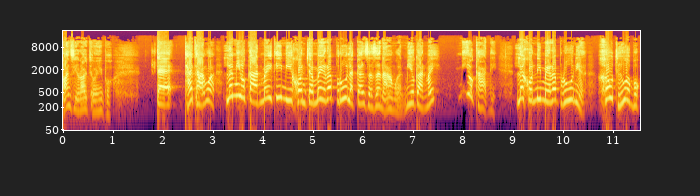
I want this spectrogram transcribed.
พันสี่ร้อยจะไม่พอ แต่ถ้าถามว่า แล้วมีโอกาสไหมที่มีคนจะไม่รับรู้หลักการศาสนาเหมือนมีโอกาสไหมมีโอกาสดิและคนที่ไม่รับรู้เนี่ยเขาถือว่าบก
